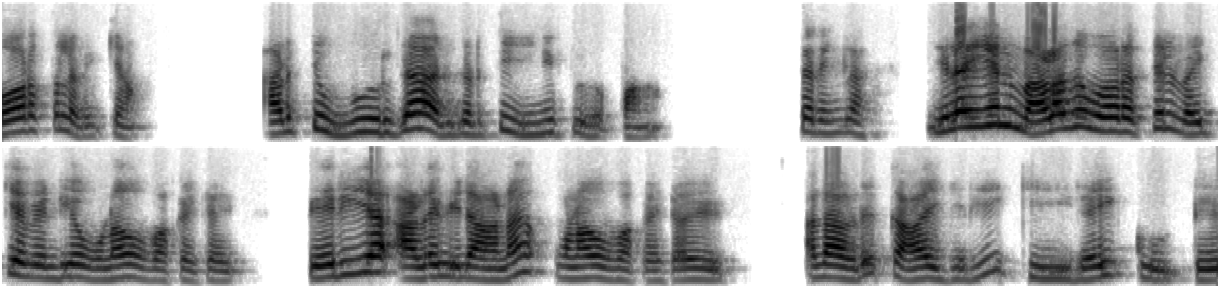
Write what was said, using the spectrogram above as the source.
ஓரத்தில் வைக்கணும். அடுத்து ஊறுகாய் அதுக்கடுத்து இனிப்பு வைப்பாங்க. சரிங்களா இலையின் வலது ஓரத்தில் வைக்க வேண்டிய உணவு வகைகள் பெரிய அளவிலான உணவு வகைகள். அதாவது காய்கறி கீரை கூட்டு.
